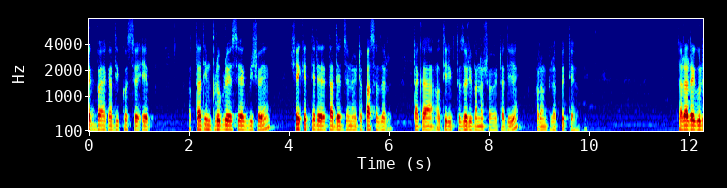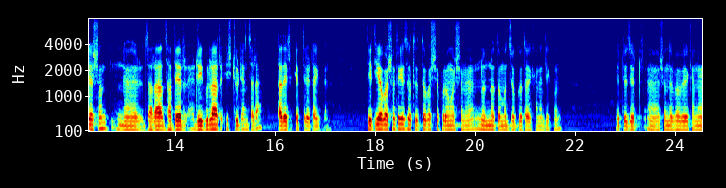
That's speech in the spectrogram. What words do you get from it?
এক বা একাধিক কোর্সে এফ অর্থাৎ ইমপ্রুভ রয়েছে এক বিষয়ে, সেক্ষেত্রে তাদের জন্য এটা পাঁচ হাজার টাকা অতিরিক্ত জরিমানা সহ এটা দিয়ে ফর্ম ফিল আপ করতে হবে। যারা রেগুলেশন যারা, যাদের রেগুলার স্টুডেন্ট যারা, তাদের ক্ষেত্রে লাগবে না তৃতীয় বর্ষ থেকে চতুর্থ বর্ষে প্রমোশনের ন্যূনতম যোগ্যতা এখানে দেখুন। এ টু জেড সুন্দরভাবে এখানে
